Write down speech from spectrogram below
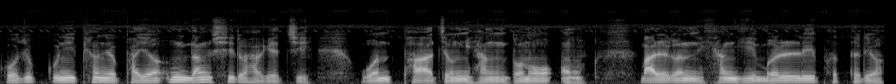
고죽군이 편협하여 응당 싫어하겠지. 원파 정향 도노옹 맑은 향기 멀리 퍼뜨려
